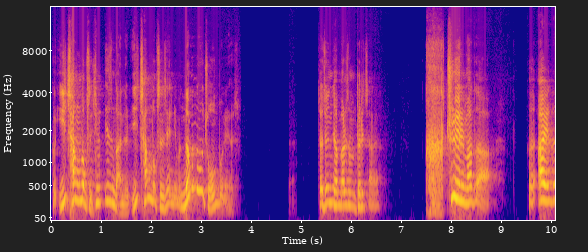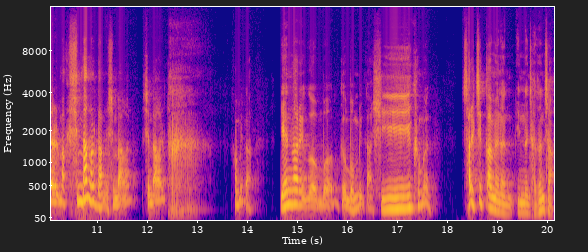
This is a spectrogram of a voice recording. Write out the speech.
그 이창록 선생님, 지금 이름도 안 돼요. 이창록 선생님은 너무너무 좋은 분이에요. 저 전에 한 말씀 드렸잖아요. 크, 주일마다 그 아이들 막 신방을 담는 신방을 신방을 다 합니다. 옛날에 그 뭐 그 뭡니까 시커먼 살집 가면은 있는 자전차,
